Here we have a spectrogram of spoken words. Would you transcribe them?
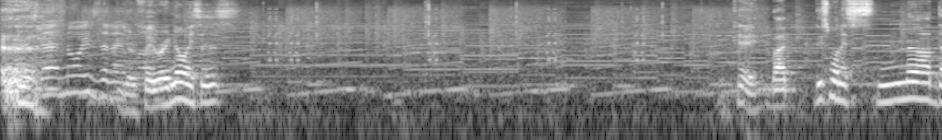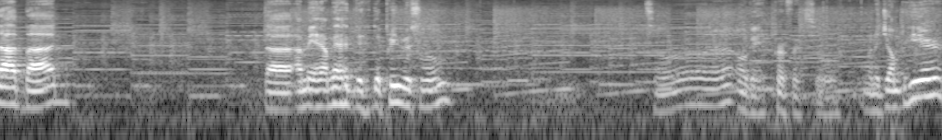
that noise that I your love. favorite noises okay but this one is not that bad uh, I mean I mean the, the previous room so okay perfect so I'm gonna jump here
